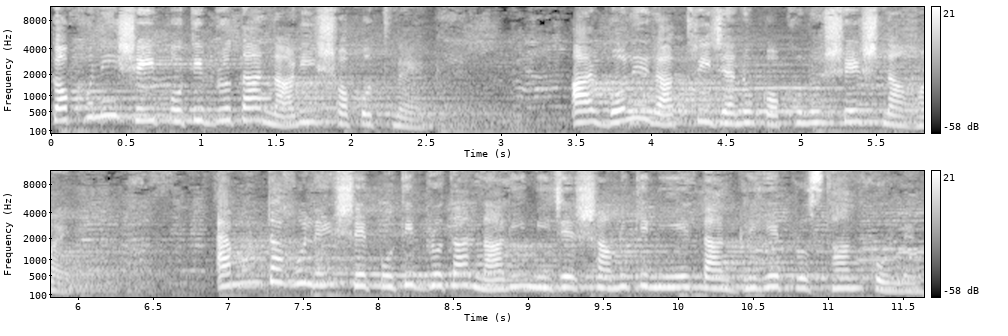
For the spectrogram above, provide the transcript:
তখনই সেই পতিব্রতা নারীর শপথ নেয়। আর বলে রাত্রি যেন কখনো শেষ না হয়। এমনটা হলে সে পতিব্রতা নারী নিজের স্বামীকে নিয়ে তার গৃহে প্রস্থান করলেন।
